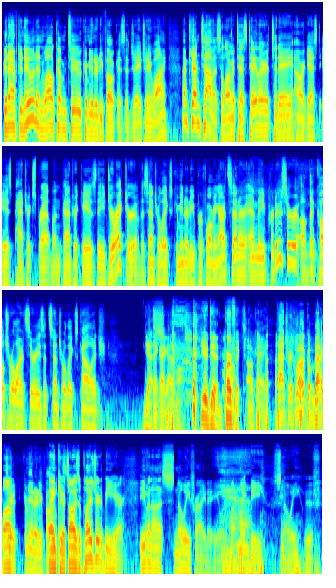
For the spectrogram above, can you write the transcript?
Good afternoon and welcome to Community Focus at JJY. I'm Ken Thomas along with Tess Taylor. Today, our guest is Patrick Spradlin. Patrick is the director of the Central Lakes Community Performing Arts Center and the producer of the Cultural Arts Series at Central Lakes College. Yes. I think I got them all. you did. Perfect. okay. Patrick, welcome back Well, to Community Focus. Thank you. It's always a pleasure to be here, even on a snowy Friday. or What might be snowy. Oof.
